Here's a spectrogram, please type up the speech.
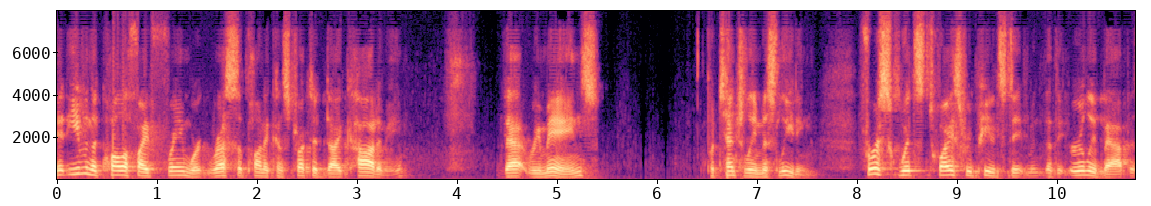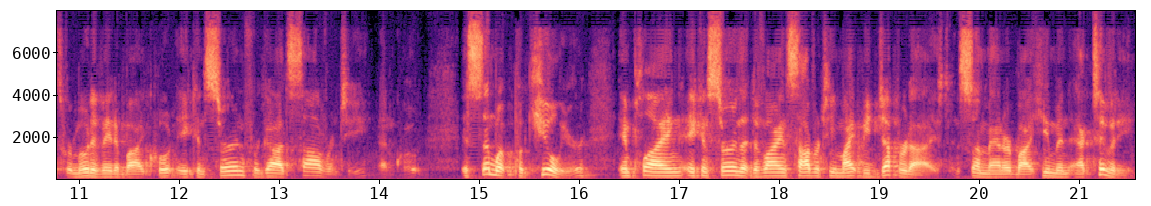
Yet even the qualified framework rests upon a constructed dichotomy that remains potentially misleading. First, Whitt's twice repeated statement that the early Baptists were motivated by, quote, a concern for God's sovereignty, end quote, is somewhat peculiar, implying a concern that divine sovereignty might be jeopardized in some manner by human activity,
